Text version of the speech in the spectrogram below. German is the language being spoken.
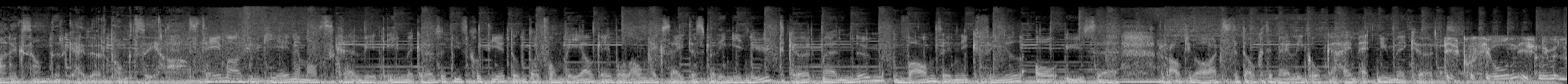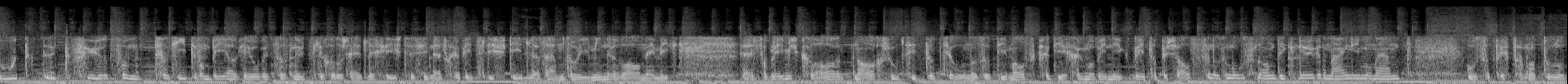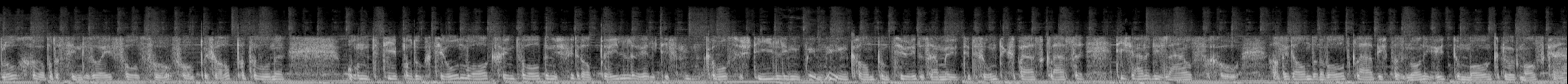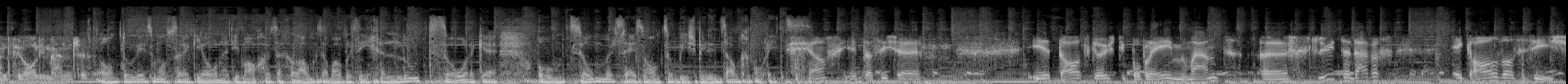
AlexanderKeller.ch Das Thema Hygienemaske wird immer größer diskutiert und auch vom BAG, wo lange gesagt das bringe nichts, hört man nicht mehr wahnsinnig viel. Auch unser Radioarzt, der Dr. Merlin Guggenheim, hat nicht mehr gehört. Die Diskussion ist nicht mehr laut geführt von, von Seite vom BAG, ob jetzt das nützlich oder schädlich ist. Das sind einfach ein bisschen still. Also so in meiner Wahrnehmung. Das Problem ist klar die Nachschubsituation. Also die Masken, die können wir wenig weder beschaffen aus dem Ausland in genügender Menge im Moment, außer vielleicht Dermatolo Blocher, aber das sind so FOs von, von Privatpersonen. Und die Produktion, die angekündigt worden ist für den April, relativ grossen Stil im, im, im, Kanton Zürich, das haben wir heute in der Sonntagspresse gelesen, die ist auch nicht ins Laufen gekommen. Also mit anderen Worten glaube ich, dass wir noch nicht heute und morgen genug Masken haben für alle Menschen. Und Tourismusregionen, die machen sich langsam aber sicher laut Sorgen um die Sommersaison, zum Beispiel in St. Moritz. Ja, das ist äh, in der Tat das grösste Problem im Moment. Äh, die Leute haben einfach, egal was es ist,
